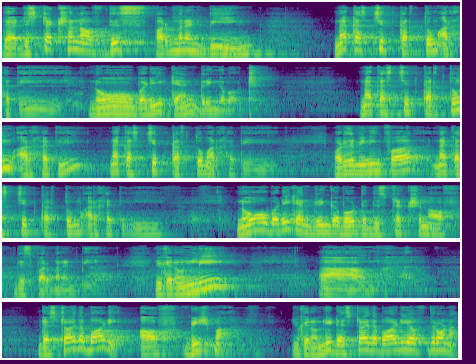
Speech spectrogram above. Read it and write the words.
The destruction of this permanent being, na kaschit kartum arhati. Nobody can bring about. Na kaschit kartum arhati, na kaschit kartum arhati. What is the meaning for na kaschit kartum arhati? Nobody can bring about the destruction of this permanent being. You can only um, destroy the body of Bhishma. You can only destroy the body of Drona.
